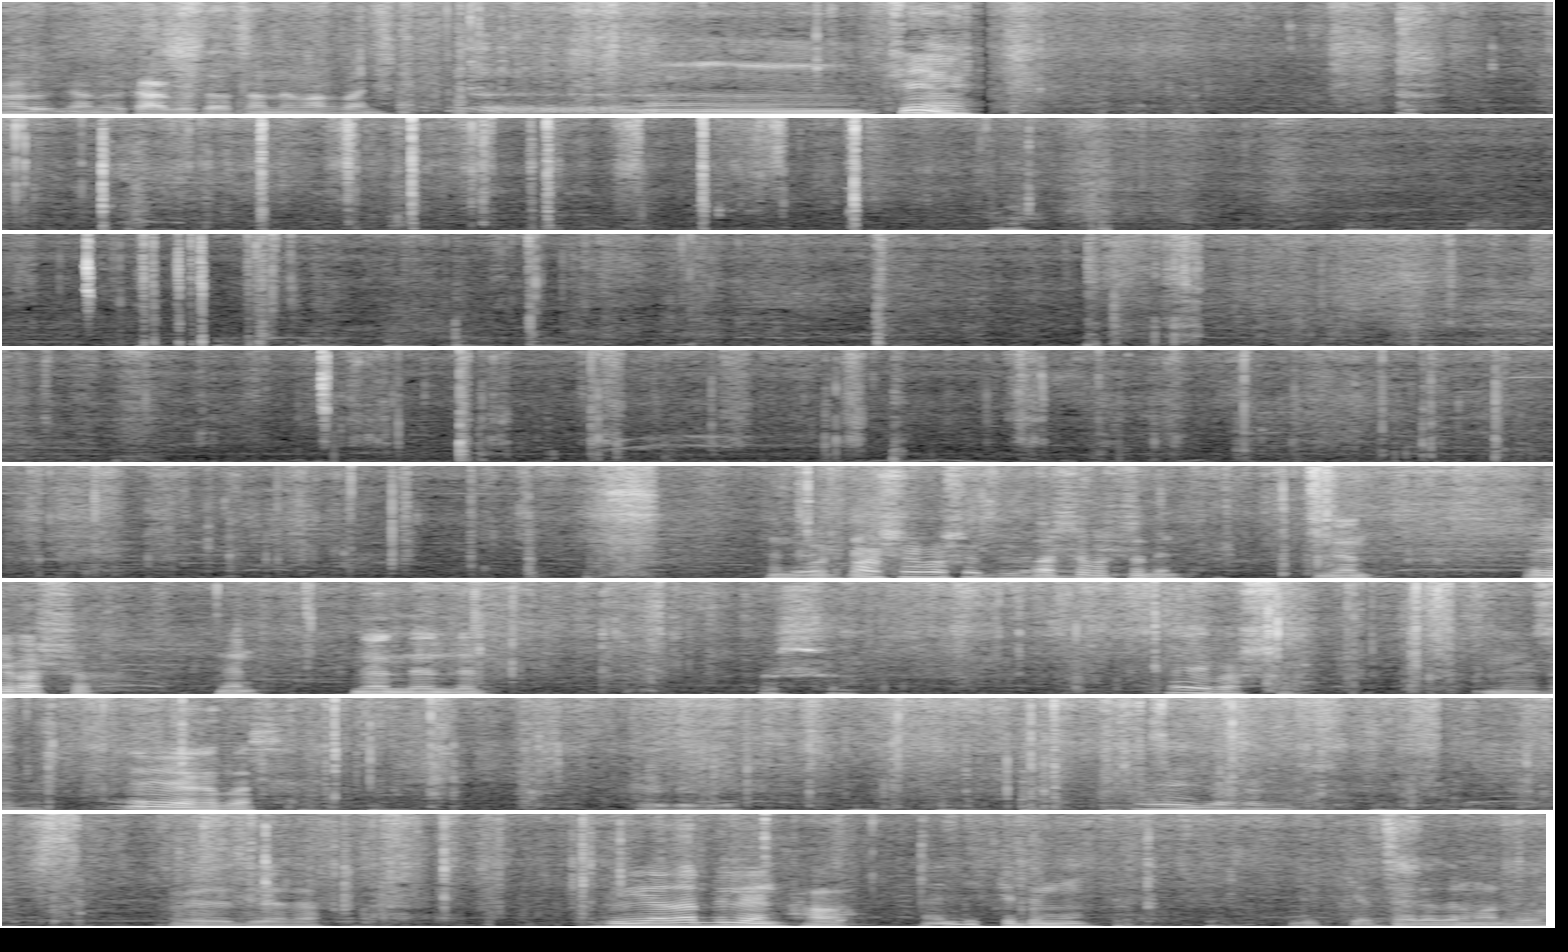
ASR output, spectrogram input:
Malu jangan kagak tasan nama kan. হুম চিন দেন। পাঁচশো পাঁচশো দিলাম। পাঁচশো পাঁচশো দেন। দেন এই পাঁচশো। দেন দেন দেন দেন পাঁচশো। এই পাঁচশো। নিয়ে গেল এই এক হাজার। এই দেখা যাবে এই দিয়ে দাও দুই হাজার। দিলেন? হ্যাঁ এই দেখে দিমু। দেখে চার হাজার মারবো।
